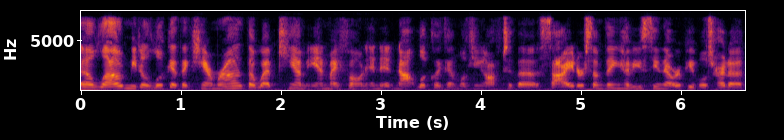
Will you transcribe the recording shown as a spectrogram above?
allowed me to look at the camera, the webcam, and my phone, and it not look like I'm looking off to the side or something. Have you seen that where people try to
